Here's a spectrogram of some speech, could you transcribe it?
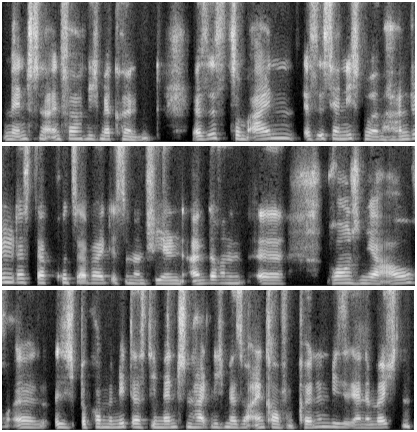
Menschen einfach nicht mehr können. Das ist zum einen, es ist ja nicht nur im Handel, dass da Kurzarbeit ist, sondern vielen anderen äh, Branchen ja auch. Äh, ich bekomme mit, dass die Menschen halt nicht mehr so einkaufen können, wie sie gerne möchten,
